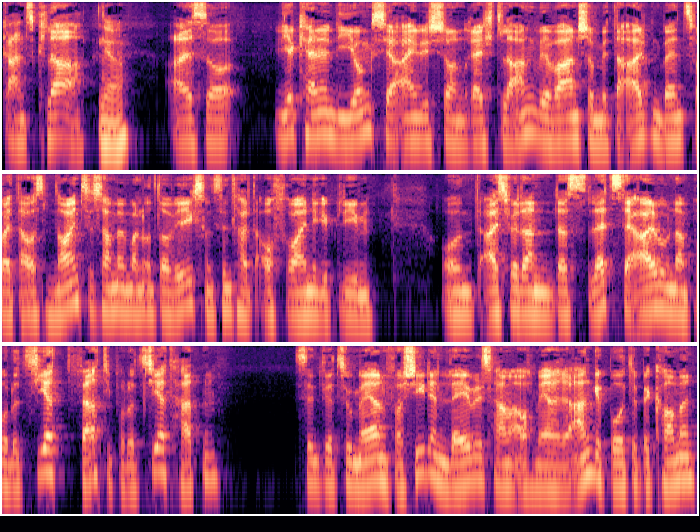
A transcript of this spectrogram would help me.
ganz klar. Ja. Also wir kennen die Jungs ja eigentlich schon recht lang. Wir waren schon mit der alten Band 2009 zusammen mal unterwegs und sind halt auch Freunde geblieben. Und als wir dann das letzte Album dann produziert, fertig produziert hatten, sind wir zu mehreren verschiedenen Labels, haben auch mehrere Angebote bekommen.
